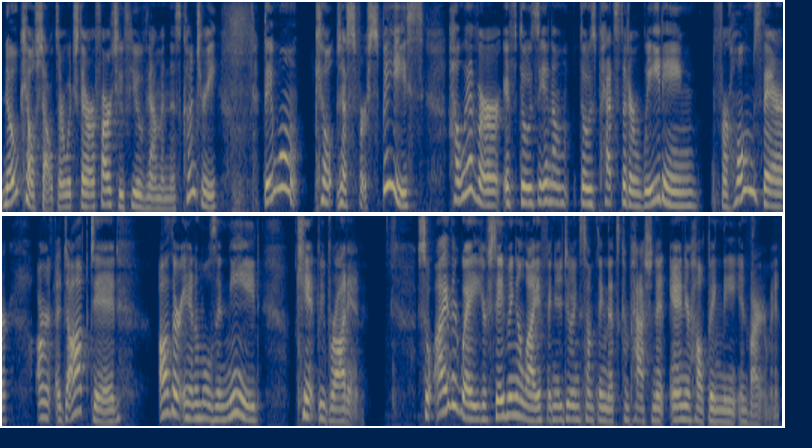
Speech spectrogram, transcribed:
no kill shelter, which there are far too few of them in this country, they won't kill just for space. However, if those anim- um, those pets that are waiting for homes there aren't adopted, other animals in need can't be brought in. So either way, you're saving a life and you're doing something that's compassionate and you're helping the environment.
